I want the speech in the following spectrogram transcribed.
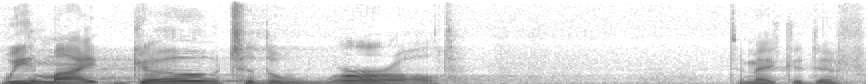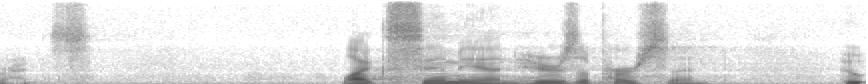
we might go to the world to make a difference. Like Simeon, here's a person who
